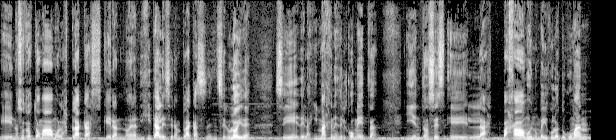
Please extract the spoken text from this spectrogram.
eh, nosotros tomábamos las placas que eran, no eran digitales, eran placas en celuloide, ¿sí? de las imágenes del cometa, y entonces eh, las bajábamos en un vehículo a Tucumán,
